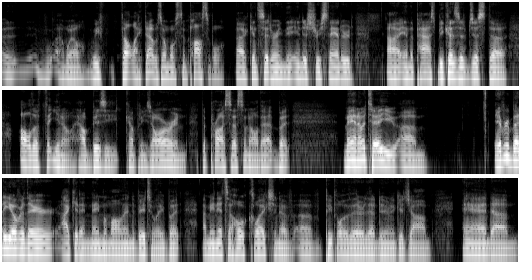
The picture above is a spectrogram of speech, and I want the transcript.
uh, well we felt like that was almost impossible uh, considering the industry standard uh, in the past because of just uh, all the th- you know how busy companies are and the process and all that. But man i would tell you um, everybody over there i could name them all individually but i mean it's a whole collection of, of people over there that are doing a good job. And um,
